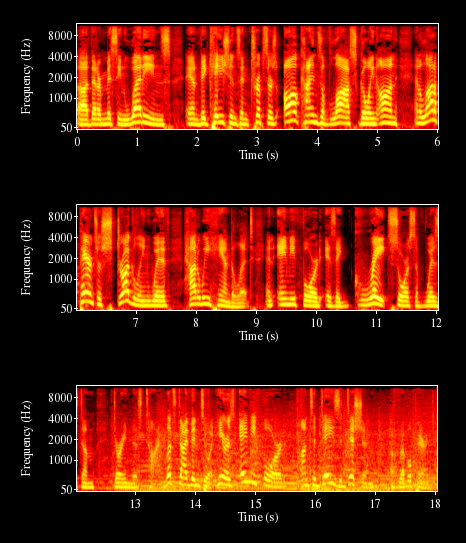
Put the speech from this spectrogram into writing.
uh, that are missing weddings and vacations and trips. There's all kinds of loss going on. And a lot of parents are struggling with how do we handle it? And Amy Ford is a great source of wisdom during this time. Let's dive into it. Here is Amy Ford on today's edition of Rebel Parenting.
